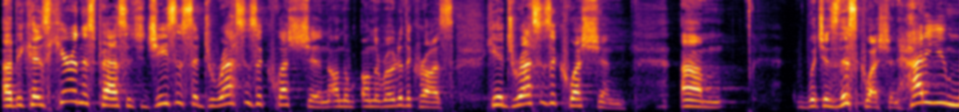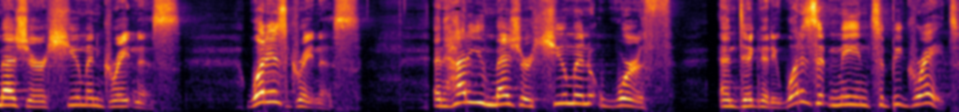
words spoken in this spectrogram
Uh, because here in this passage, Jesus addresses a question on the, on the road to the cross. He addresses a question, um, which is this question How do you measure human greatness? What is greatness? And how do you measure human worth and dignity? What does it mean to be great?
